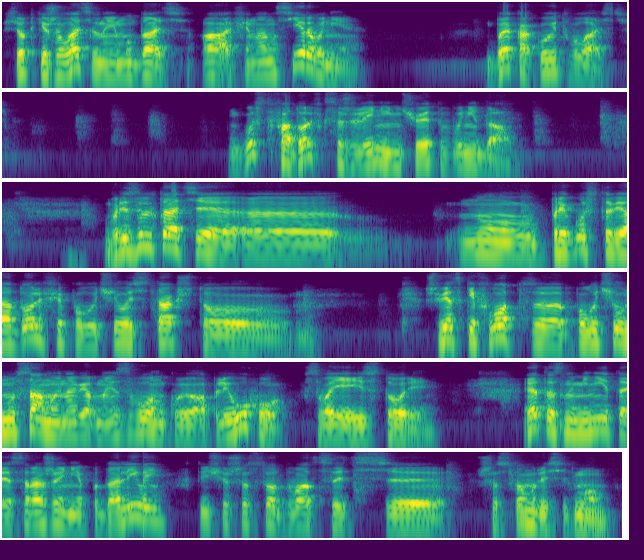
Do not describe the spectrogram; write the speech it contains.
все-таки желательно ему дать а. финансирование, б. какую-то власть. Густав Адольф, к сожалению, ничего этого не дал. В результате, э, ну, при Густаве Адольфе получилось так, что шведский флот э, получил, ну, самую, наверное, звонкую оплеуху в своей истории. Это знаменитое сражение под Оливой в 1626 или 1627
